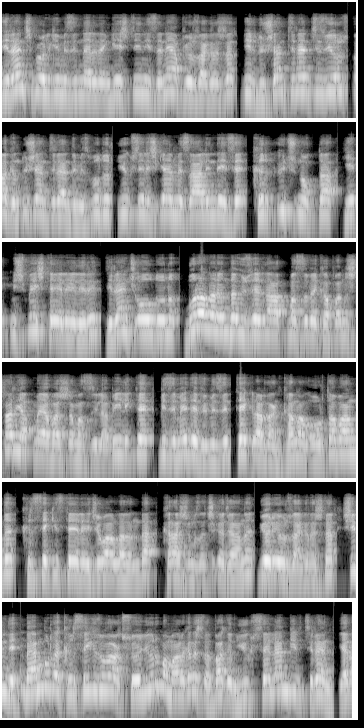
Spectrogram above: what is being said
direnç bölgemizin nereden geçtiğini ise ne yapıyoruz arkadaşlar? Bir düşen trend çiziyoruz. Bakın düşen trendimiz budur. Yükseliş gelmesi halinde ise 43.75 TL'lerin direnç olduğunu buralarında üzerine atması ve kapanışlar yapmaya başlamasıyla birlikte bizim hedefimizin tekrardan kanal orta bandı 48 TL civarlarında karşımıza çıkacağını görüyoruz arkadaşlar. Şimdi ben burada 48 olarak söylüyorum ama arkadaşlar bakın yükselen bir trend yani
